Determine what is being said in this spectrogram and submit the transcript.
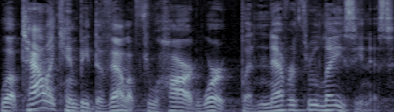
Well, talent can be developed through hard work, but never through laziness.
